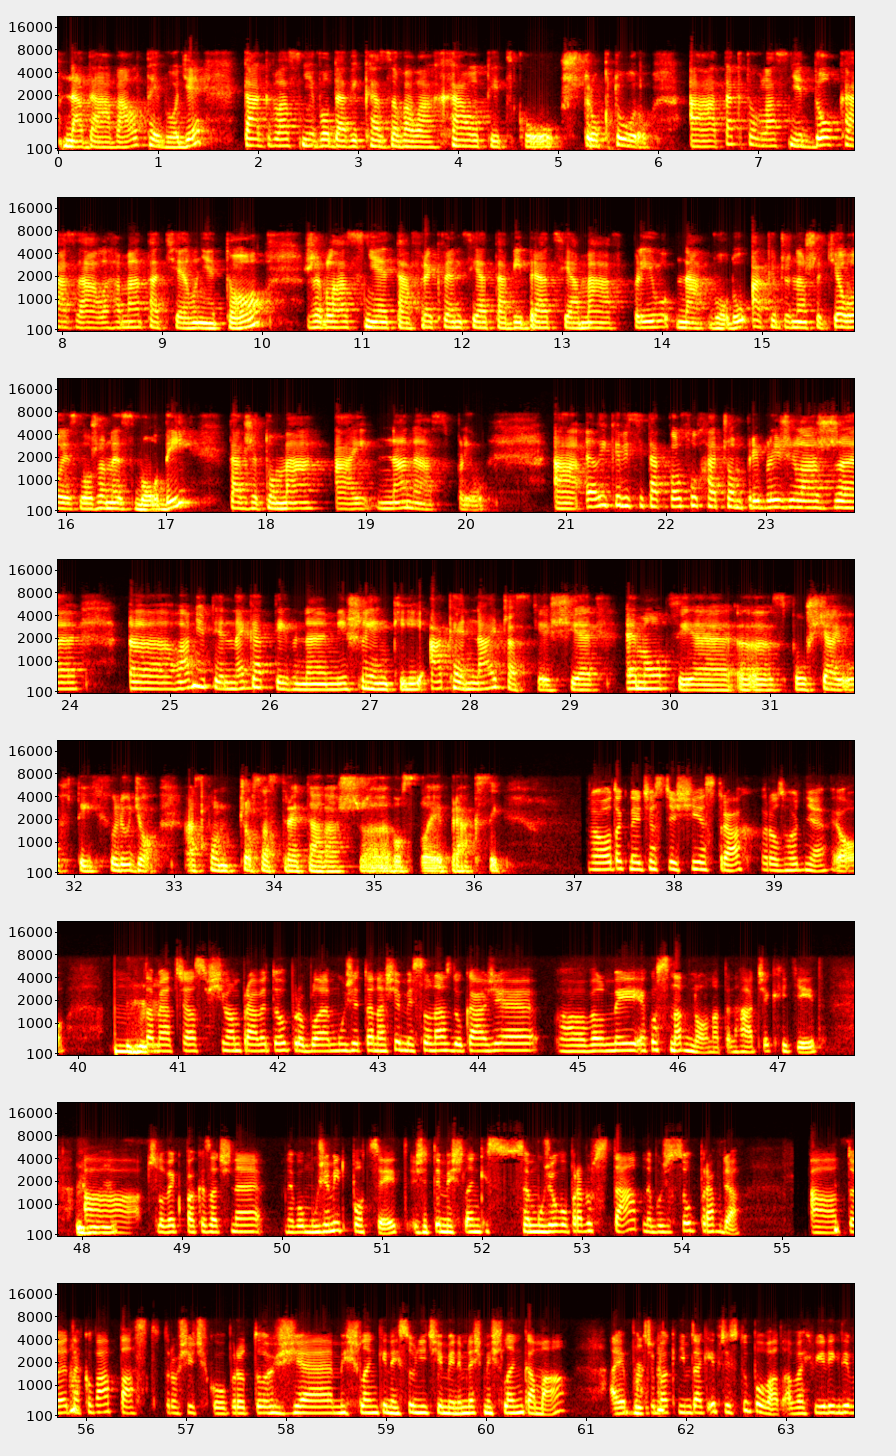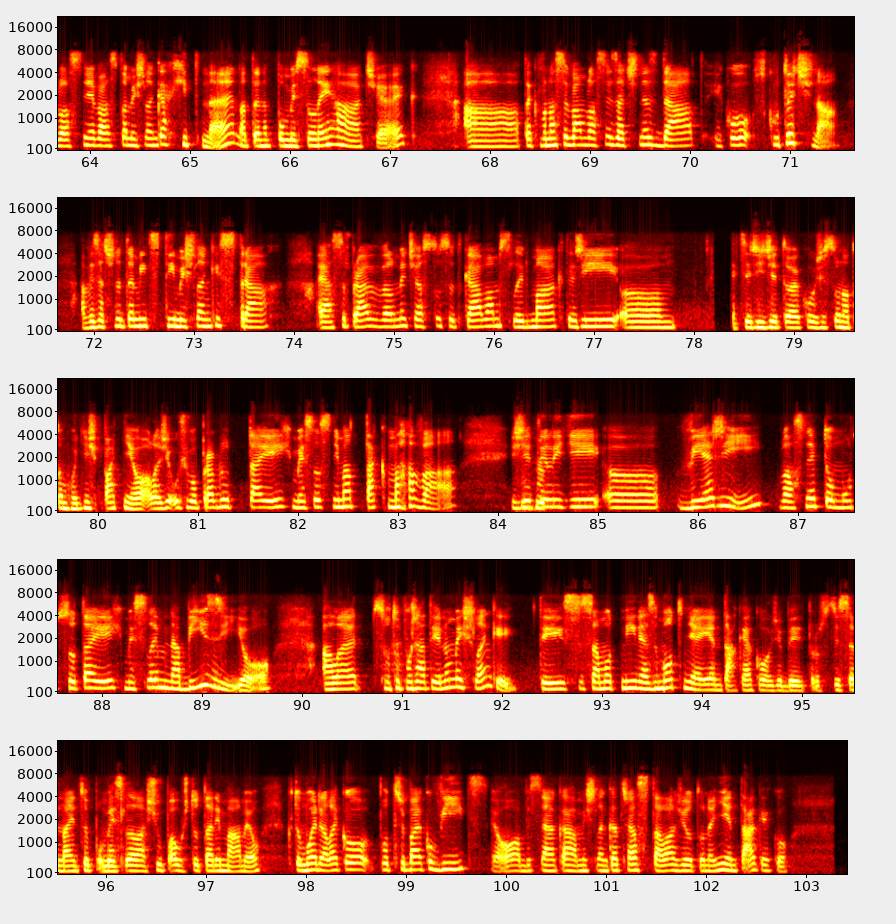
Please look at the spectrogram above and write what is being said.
nadával tej vode, tak vlastne voda vykazovala chaotickú štruktúru. A takto vlastne dokázal hmatateľne to, že vlastne tá frekvencia, tá vibrácia má vplyv na vodu a keďže naše telo je zložené z vody, takže to má aj na nás vplyv. A Eli, keby si tak posluchačom približila, že Eh, hlavne tie negatívne myšlienky, aké najčastejšie emócie e, spúšťajú v tých ľuďoch, aspoň čo sa stretávaš e, vo svojej praxi. No, tak nejčastější je strach, rozhodně, jo. Mm-hmm. Tam já třeba všímám právě toho problému, že ta naše mysl nás dokáže velmi jako snadno na ten háček chytit a mhm. člověk pak začne nebo může mít pocit, že ty myšlenky se můžou opravdu stát nebo že jsou pravda. A to je taková past trošičku, protože myšlenky nejsou ničím jiným než myšlenkama a je potřeba k ním tak i přistupovat. A ve chvíli, kdy vlastně vás ta myšlenka chytne na ten pomyslný háček, a tak ona se vám vlastně začne zdát jako skutečná. A vy začnete mít z té myšlenky strach. A já se právě velmi často setkávám s lidma, kteří um, nechci říct, že to jako, že jsou na tom hodně špatně, jo, ale že už opravdu ta jejich mysl s nima tak mává, že ty mhm. lidi uh, věří vlastně tomu, co ta jejich mysl jim nabízí, jo, ale jsou to pořád jenom myšlenky. Ty se samotný nezhmotně jen tak, jako, že by prostě se na něco pomyslela, šup a už to tady mám, jo. K tomu je daleko potřeba jako víc, jo, aby se nějaká myšlenka třeba stala, že jo, to není jen tak, jako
